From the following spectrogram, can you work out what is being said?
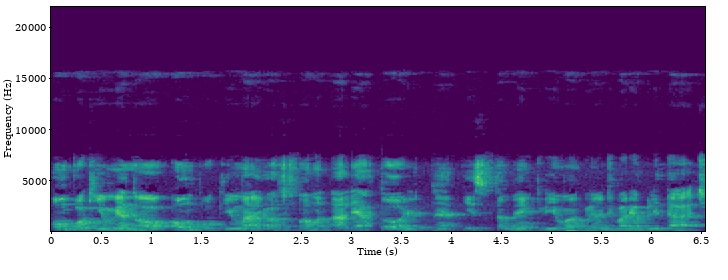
ou um pouquinho menor ou um pouquinho maior de forma aleatória. Né? Isso também cria uma grande variabilidade.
